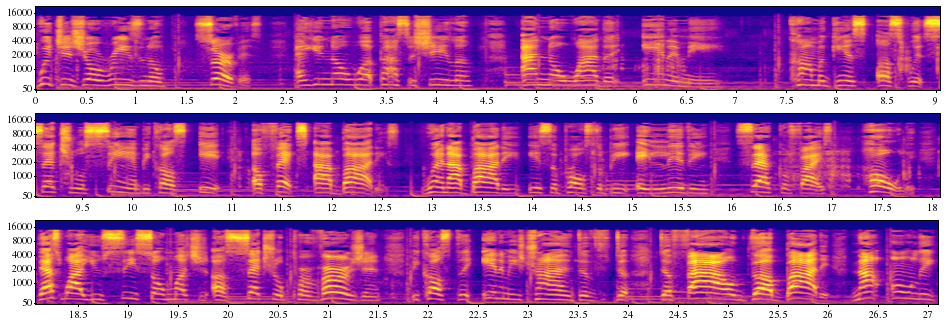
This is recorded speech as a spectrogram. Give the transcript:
which is your reasonable service. And you know what, Pastor Sheila? I know why the enemy come against us with sexual sin because it affects our bodies when our body is supposed to be a living sacrifice holy that's why you see so much uh, sexual perversion because the enemy's trying to, to defile the body not only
